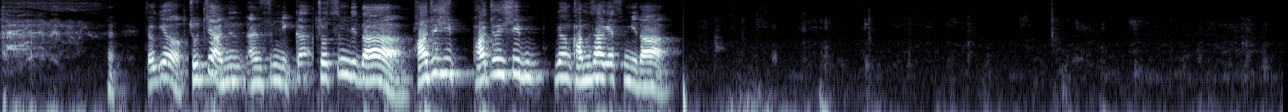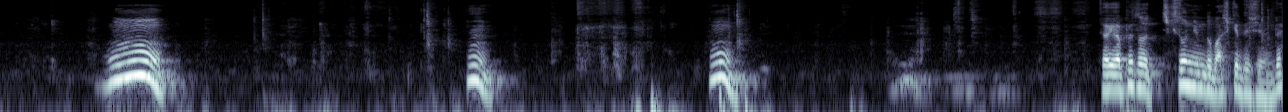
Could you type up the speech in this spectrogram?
저기요, 좋지 않, 않습니까? 좋습니다. 봐주시, 봐주시면 감사하겠습니다. 음. 음. 음. 저희 옆에서 직소님도 맛있게 드시는데?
